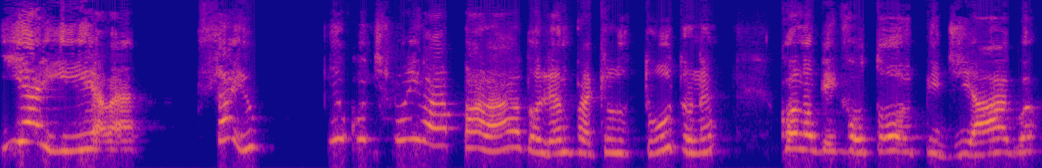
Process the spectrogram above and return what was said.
E aí ela saiu. E eu continuei lá, parado, olhando para aquilo tudo, né? Quando alguém voltou, eu pedi água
